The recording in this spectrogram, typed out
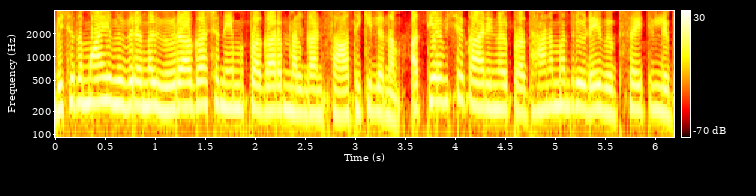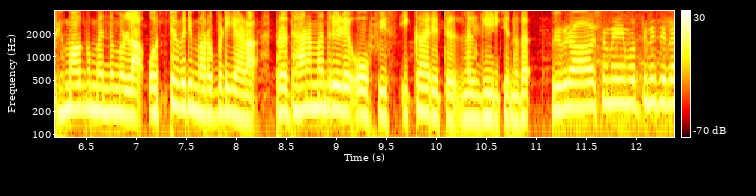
വിശദമായ വിവരങ്ങൾ വിവരാകാശ നിയമപ്രകാരം നൽകാൻ സാധിക്കില്ലെന്നും അത്യാവശ്യ കാര്യങ്ങൾ പ്രധാനമന്ത്രിയുടെ വെബ്സൈറ്റിൽ ലഭ്യമാകുമെന്നുമുള്ള ഒറ്റവരി മറുപടിയാണ് പ്രധാനമന്ത്രിയുടെ ഓഫീസ് ഇക്കാര്യത്തിൽ നൽകിയിരിക്കുന്നത്. വിവരാകാശ നിയമത്തിന് ചില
